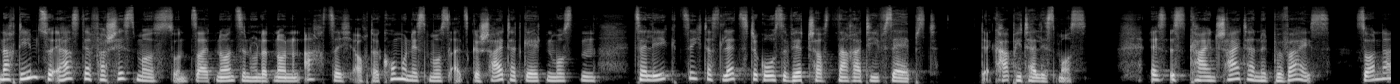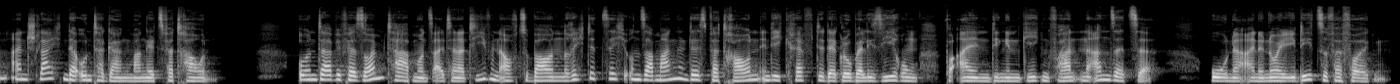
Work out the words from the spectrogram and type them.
Nachdem zuerst der Faschismus und seit 1989 auch der Kommunismus als gescheitert gelten mussten, zerlegt sich das letzte große Wirtschaftsnarrativ selbst, der Kapitalismus. Es ist kein Scheitern mit Beweis, sondern ein schleichender Untergang mangels Vertrauen. Und da wir versäumt haben, uns Alternativen aufzubauen, richtet sich unser mangelndes Vertrauen in die Kräfte der Globalisierung vor allen Dingen gegen vorhandene Ansätze, ohne eine neue Idee zu verfolgen.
